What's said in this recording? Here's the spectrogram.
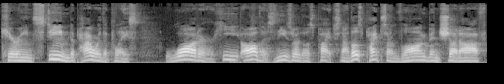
carrying steam to power the place, water, heat, all this. These are those pipes. Now, those pipes have long been shut off.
